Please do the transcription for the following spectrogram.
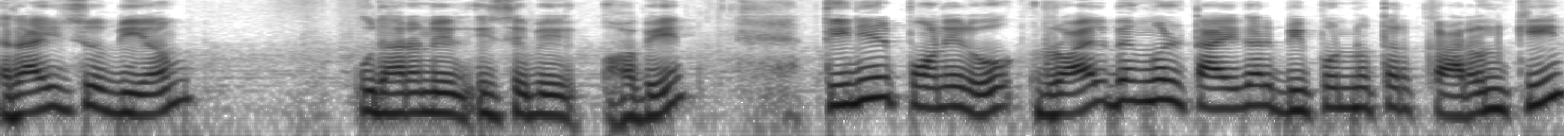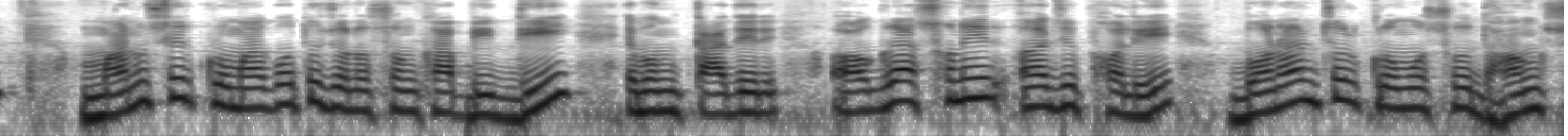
রাইজোবিয়াম উদাহরণের হিসেবে হবে। তিনের পনেরো রয়্যাল বেঙ্গল টাইগার বিপন্নতার কারণ কি? মানুষের ক্রমাগত জনসংখ্যা বৃদ্ধি এবং তাদের অগ্রাসনের যে ফলে বনাঞ্চল ক্রমশ ধ্বংস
